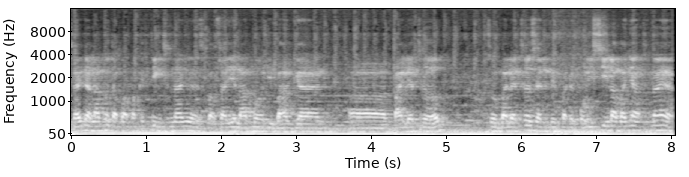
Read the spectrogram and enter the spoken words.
saya dah lama tak buat marketing sebenarnya sebab saya lama di bahagian uh, bilateral. So bilateral saya lebih pada polisi lah banyak sebenarnya.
